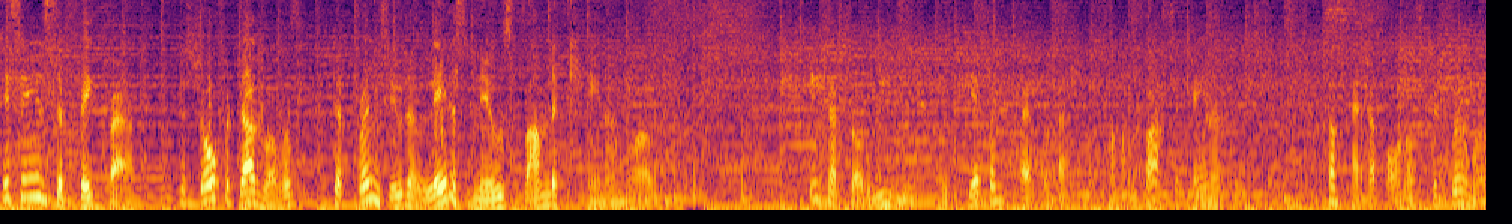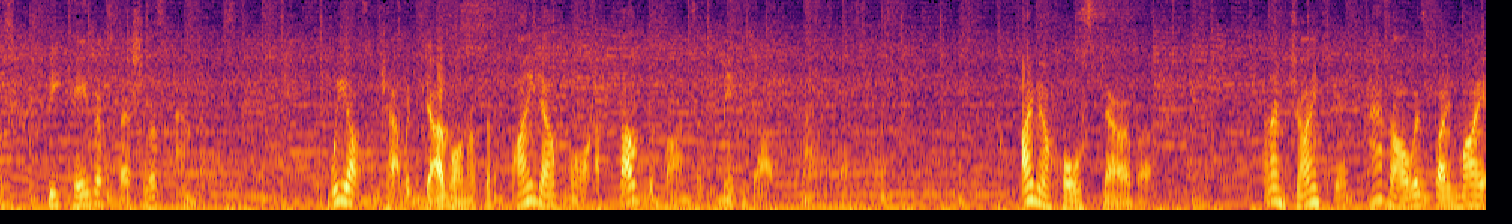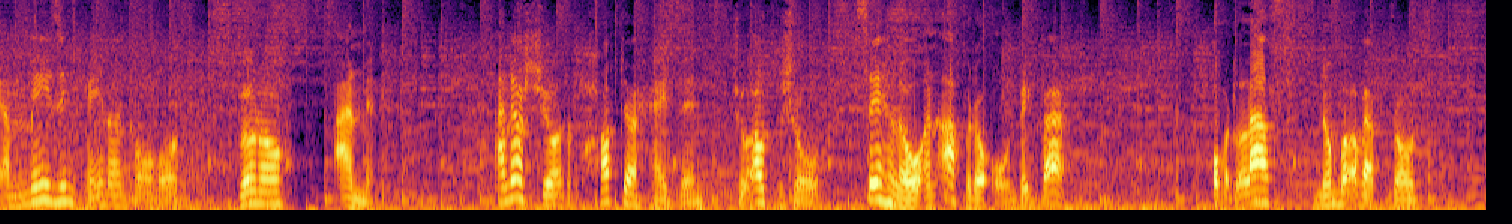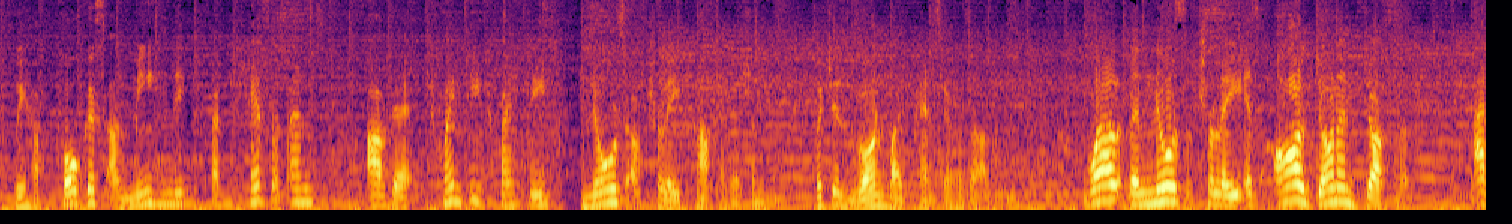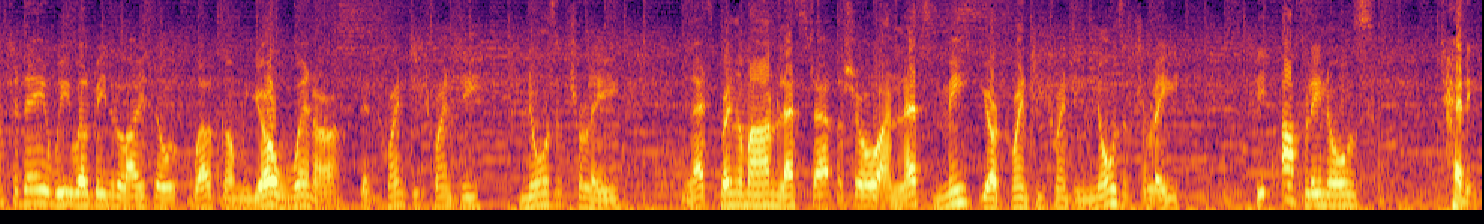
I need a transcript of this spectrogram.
This is The Big Bark, the show for dog lovers that brings you the latest news from the canine world. Each episode we meet with different pet professionals from across the canine industry, from pet shop owners to groomers, behaviour specialists and vets. We also chat with dog owners to find out more about the bonds that make a dog man's best friend. I'm your host, Darragh and I'm joined today, as always, by my amazing canine cohorts, Bruno and Milly. And they're sure to pop their heads in throughout the show, say hello, and offer their own big back. Over the last number of episodes, we have focused on meeting the participants of the 2020 Nose of Tralee competition, which is run by Sitters Ireland. Well, the Nose of Tralee is all done and dusted. And today we will be delighted to welcome your winner, the 2020 Nose of Tralee. Let's bring him on, let's start the show, and let's meet your 2020 Nose of Tralee, the Offaly Nose Teddy.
